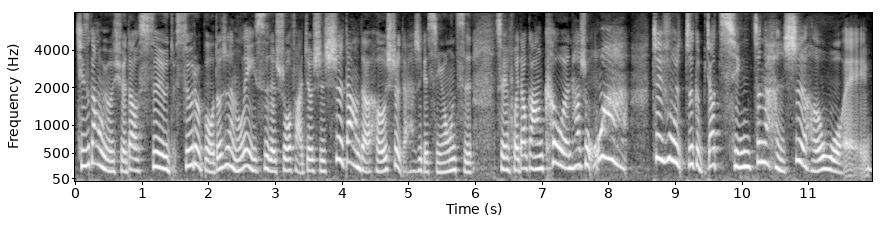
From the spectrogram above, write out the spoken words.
其实刚刚我们有学到 suit、suitable 都是很类似的说法，就是适当的、合适的，它是一个形容词。所以回到刚刚课文，他说：“哇，这副这个比较轻，真的很适合我哎。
